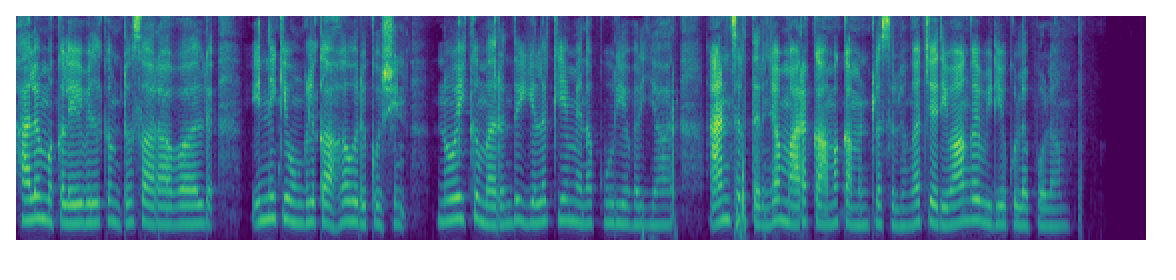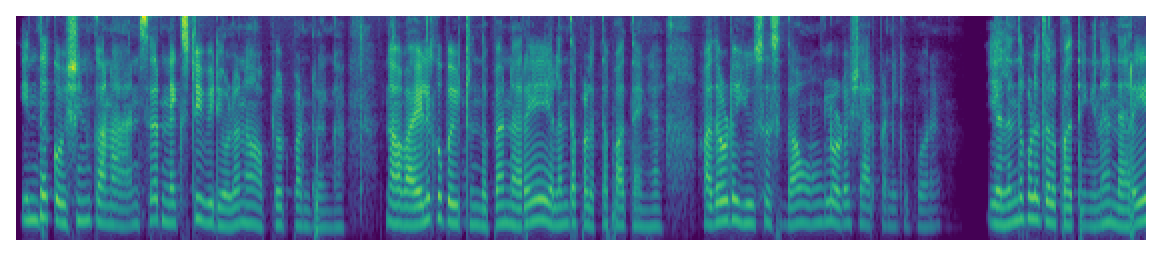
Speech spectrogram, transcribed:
ஹலோ மக்களே வெல்கம் டு சாரா வேர்ல்டு இன்றைக்கி உங்களுக்காக ஒரு கொஷின் நோய்க்கு மருந்து இலக்கியம் என கூறியவர் யார்? ஆன்சர் தெரிஞ்சால் மறக்காமல் கமெண்ட்டில் சொல்லுங்கள் சரி வாங்க வீடியோக்குள்ளே போகலாம் இந்த கொஷினுக்கான ஆன்சர் நெக்ஸ்ட் வீடியோவில் நான் அப்லோட் பண்ணுறேங்க நான் வயலுக்கு போயிட்டு இருந்தப்ப நிறைய இழந்த பழத்தை பார்த்தேங்க. அதோட யூசஸ் தான் உங்களோட ஷேர் பண்ணிக்க போகிறேன் இலந்த பழத்தில் பார்த்தீங்கன்னா நிறைய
